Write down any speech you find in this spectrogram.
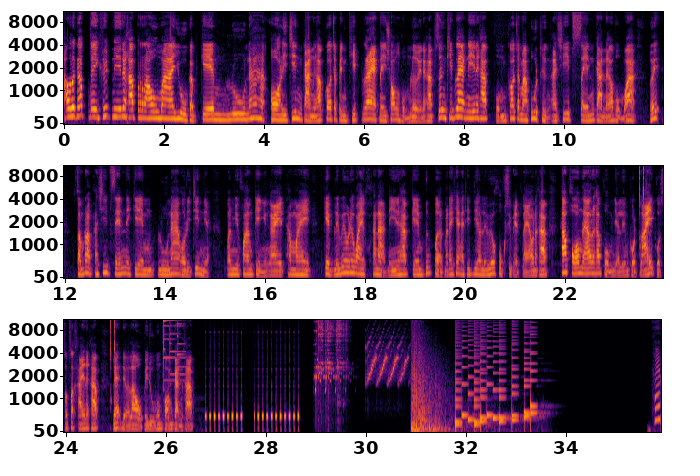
เอาละครับในคลิปนี้นะครับเรามาอยู่กับเกม Luna Origin กันครับ ก็จะเป็นคลิปแรกในช่องผมเลยนะครับ ซึ่งคลิปแรกนี้นะครับ ผมก็จะมาพูดถึงอาชีพเซนต์กันนะครับผมว่า เฮ้ยสำหรับอาชีพเซนต์ในเกม Luna Origin เนี่ย มันมีความเก่งยังไงทำไมเก็บเลเวลได้ไวขนาดนี้นะครับ เกมเพิ่งเปิดมาได้แค่อาทิตย์เดียวเลเวล 61 แล้วนะครับ ถ้าพร้อมแล้วนะครับผมอย่าลืมกดไลค์กด Subscribe นะครับและเดี๋ยวเราไปดูพร้อมๆ กันครับ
